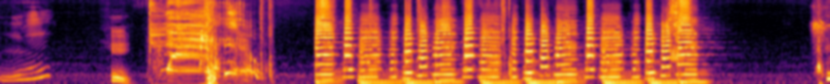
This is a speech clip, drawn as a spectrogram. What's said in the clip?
Hmm? Hmm.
